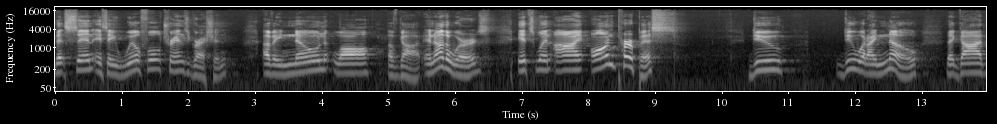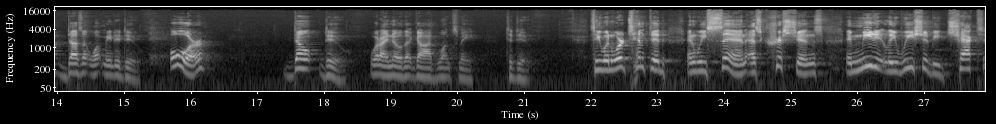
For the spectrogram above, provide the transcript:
that sin is a willful transgression of a known law of God. In other words, it's when I, on purpose, do, do what I know that God doesn't want me to do, or don't do what I know that God wants me to do. See, when we're tempted and we sin as Christians, immediately we should be checked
